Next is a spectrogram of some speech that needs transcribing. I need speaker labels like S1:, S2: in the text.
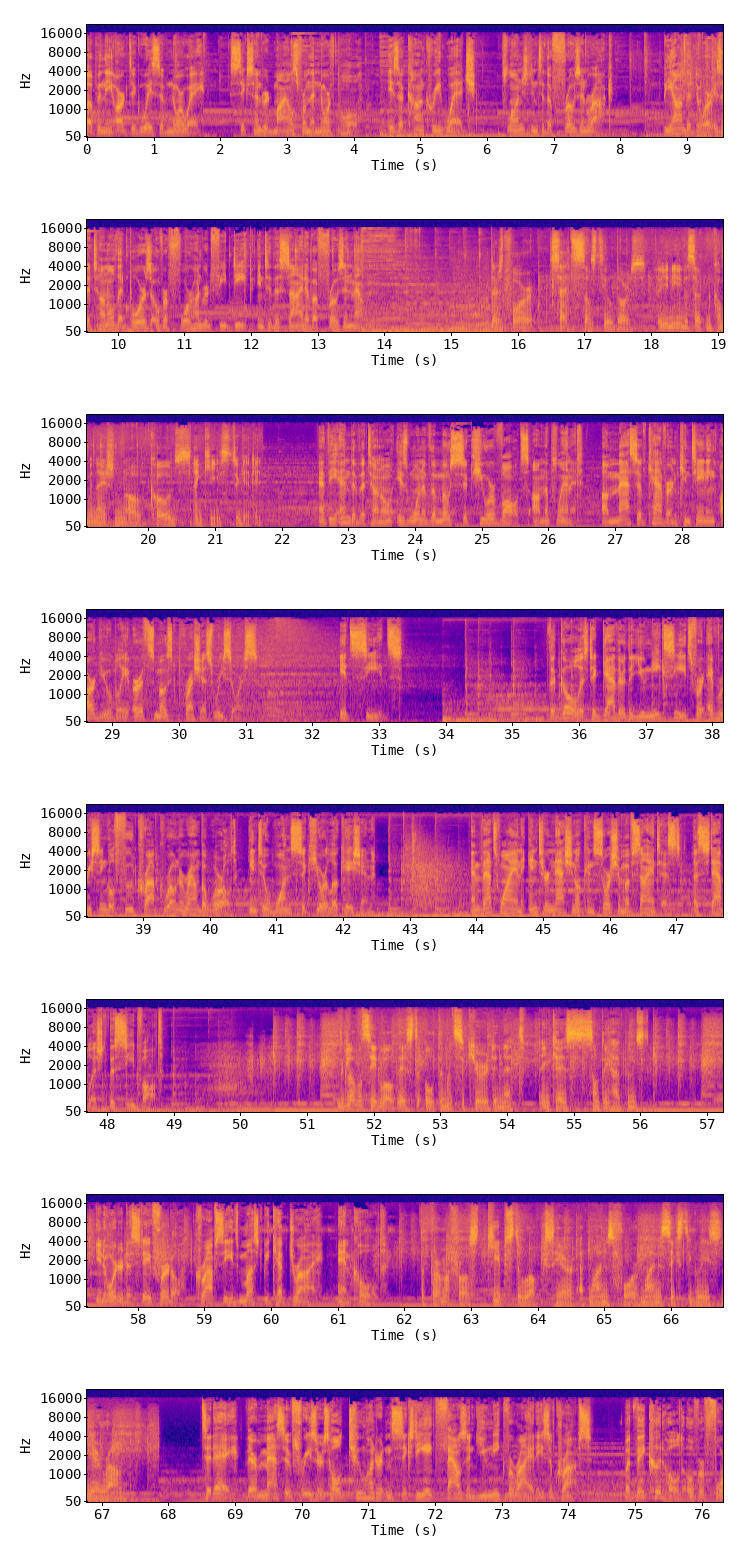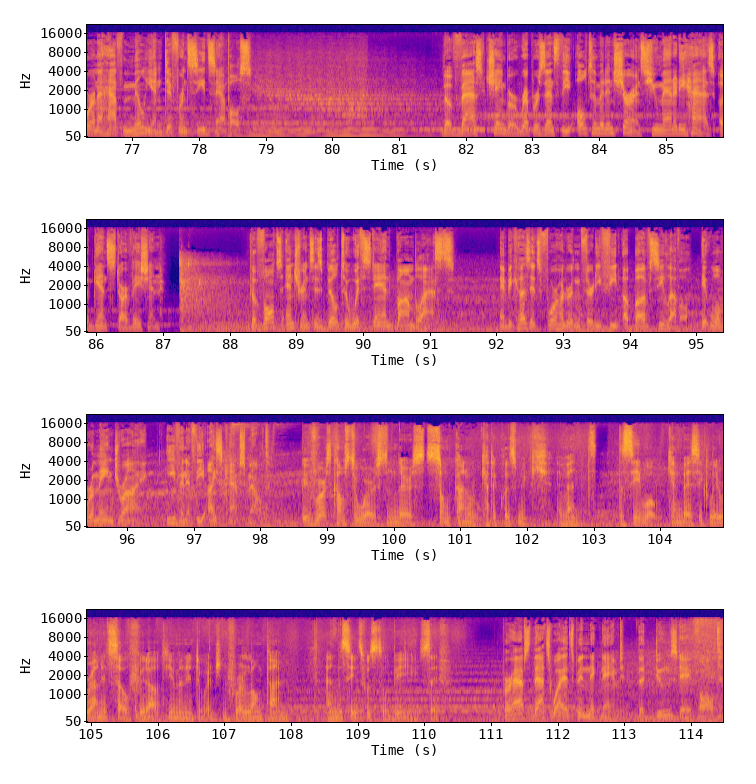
S1: Up in the Arctic wastes of Norway, 600 miles from the North Pole, is a concrete wedge plunged into the frozen rock. Beyond the door is a tunnel that bores over 400 feet deep into the side of a frozen mountain.
S2: There's four sets of steel doors. You need a certain combination of codes and keys to get in.
S1: At the end of the tunnel is one of the most secure vaults on the planet, a massive cavern containing arguably Earth's most precious resource its seeds. The goal is to gather the unique seeds for every single food crop grown around the world into one secure location. And that's why an international consortium of scientists established the Seed Vault.
S2: The Global Seed Vault is the ultimate security net in case something happens.
S1: In order to stay fertile, crop seeds must be kept dry and cold.
S2: The permafrost keeps the rocks here at minus 4, minus 6 degrees year round.
S1: Today, their massive freezers hold 268,000 unique varieties of crops, but they could hold over 4.5 million different seed samples. The vast chamber represents the ultimate insurance humanity has against starvation. The vault's entrance is built to withstand bomb blasts, and because it's 430 feet above sea level, it will remain dry, even if the ice caps melt.
S2: If worst comes to worst and there's some kind of cataclysmic event, the Vault can basically run itself without human intervention for a long time, and the seeds would still be safe.
S1: Perhaps that's why it's been nicknamed the Doomsday Vault.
